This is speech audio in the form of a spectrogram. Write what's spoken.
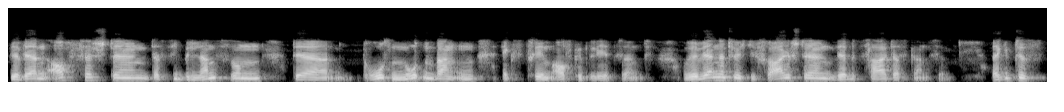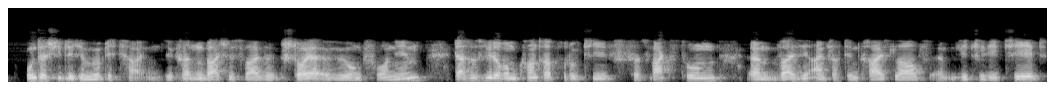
Wir werden auch feststellen, dass die Bilanzsummen der großen Notenbanken extrem aufgebläht sind. Und wir werden natürlich die Frage stellen, wer bezahlt das Ganze? Da gibt es unterschiedliche Möglichkeiten. Sie könnten beispielsweise Steuererhöhungen vornehmen. Das ist wiederum kontraproduktiv fürs Wachstum, ähm, weil sie einfach dem Kreislauf ähm, Liquidität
